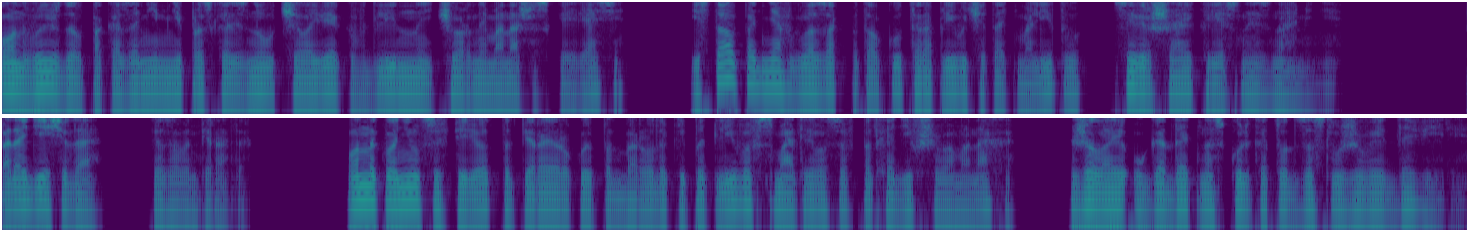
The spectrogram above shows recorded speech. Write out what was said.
он выждал, пока за ним не проскользнул человек в длинной черной монашеской рясе и стал, подняв глаза к потолку, торопливо читать молитву, совершая крестное знамение. — Подойди сюда, — сказал император. Он наклонился вперед, подпирая рукой подбородок, и пытливо всматривался в подходившего монаха, желая угадать, насколько тот заслуживает доверия.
